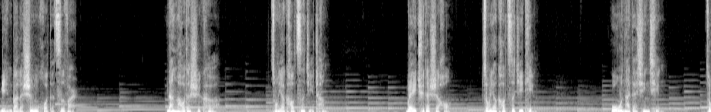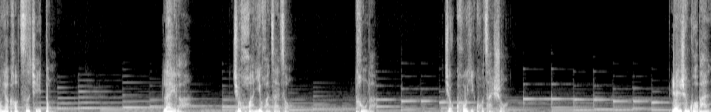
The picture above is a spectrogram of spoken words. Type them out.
明白了生活的滋味儿。难熬的时刻，总要靠自己撑；委屈的时候，总要靠自己挺，无奈的心情，总要靠自己懂。累了，就缓一缓再走；痛了，就哭一哭再说。人生过半，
